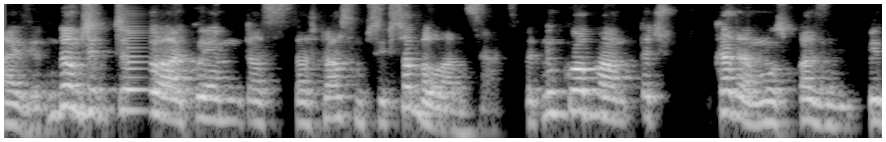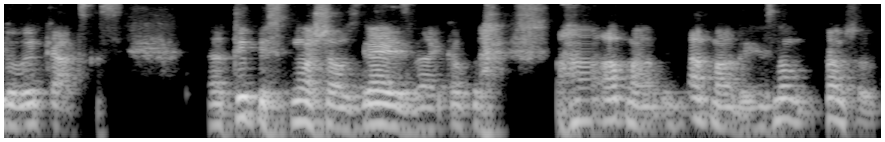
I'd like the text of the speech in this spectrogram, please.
aiziet. Nu, protams, ir cilvēki, kuriem tās, tās prasmes ir sabalansētas, bet, nu, kopumā, taču katram mūsu paziņu vidū ir kāds, kas tipiski nošaus greizi vai kaut kur apmādījies. Nu, protams,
